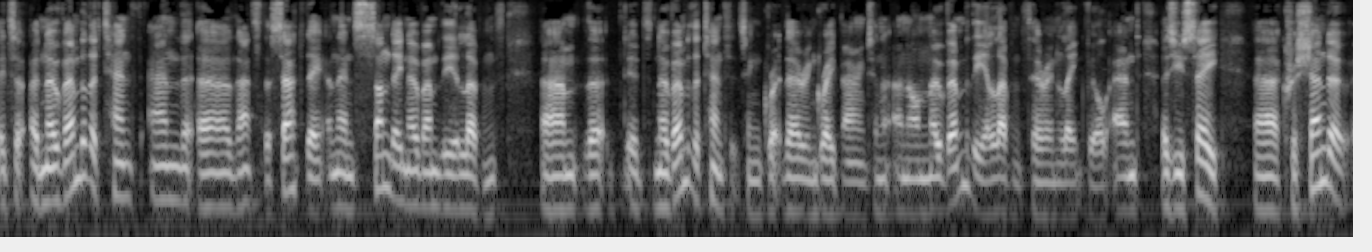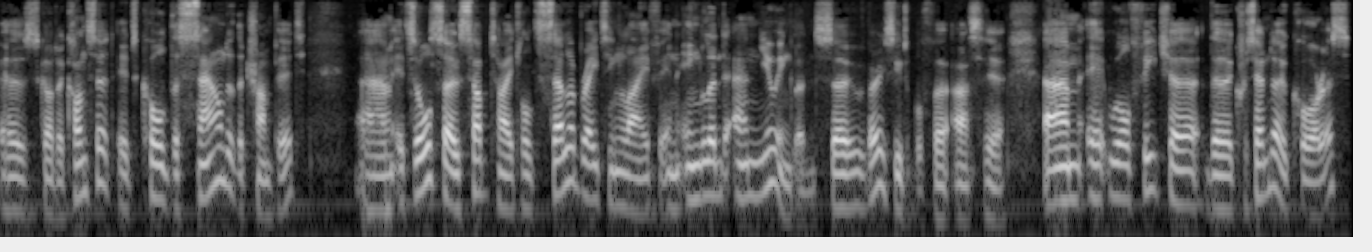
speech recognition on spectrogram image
it's a, a November the 10th, and uh, that's the Saturday, and then Sunday, November the 11th. Um, the, it's November the 10th. It's in they're in Great Barrington, and on November the 11th, they're in Lakeville. And as you say, uh, Crescendo has got a concert. It's called "The Sound of the Trumpet." Um, it's also subtitled Celebrating Life in England and New England, so very suitable for us here. Um, it will feature the crescendo chorus.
